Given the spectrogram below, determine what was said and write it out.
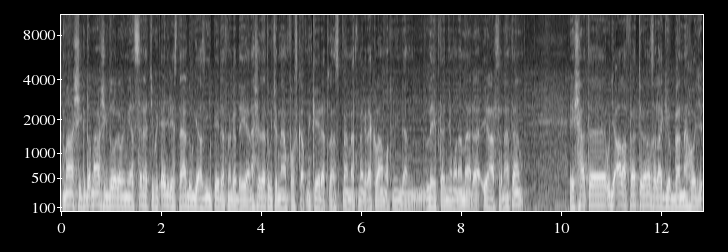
A másik, a másik dolog, ami miatt szeretjük, hogy egyrészt eldugja az IP-det, meg a DNS-edet, úgyhogy nem fogsz kapni kéretlen spammet, meg reklámot minden lépten nyomon, amerre jársz a neten. És hát ugye alapvetően az a legjobb benne, hogy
